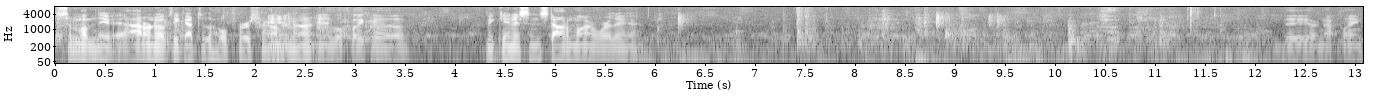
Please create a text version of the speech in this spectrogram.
Some of them, they, I don't know if they got to the whole first round and or not. And it looked like uh, McInnes and Stoudemire, where are they at? they are not playing.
